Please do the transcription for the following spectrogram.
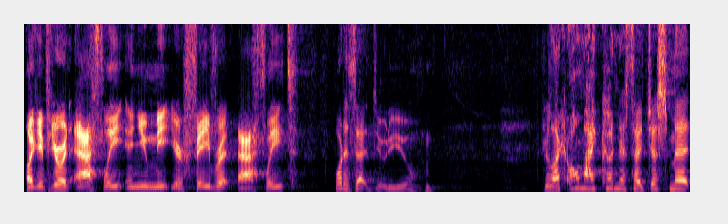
Like if you're an athlete and you meet your favorite athlete, what does that do to you? You're like, oh my goodness, I just met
